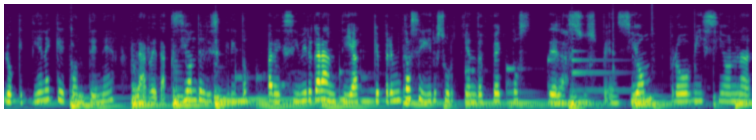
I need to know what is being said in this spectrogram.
lo que tiene que contener la redacción del escrito para exhibir garantía que permita seguir surtiendo efectos de la suspensión provisional.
